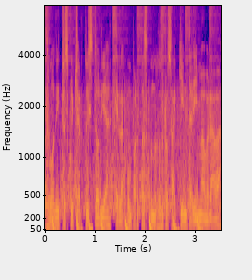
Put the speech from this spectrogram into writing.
es bonito escuchar tu historia, que la compartas con nosotros aquí en Tarima Brava.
